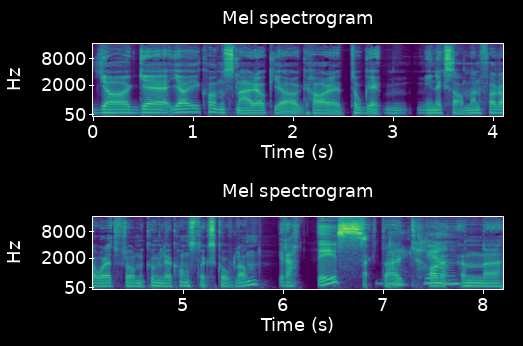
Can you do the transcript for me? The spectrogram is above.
Eh, Jag, eh, jag är konstnär och jag har, tog min examen förra året från Kungliga Konsthögskolan. Grattis! Tack, tack. Har en uh,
